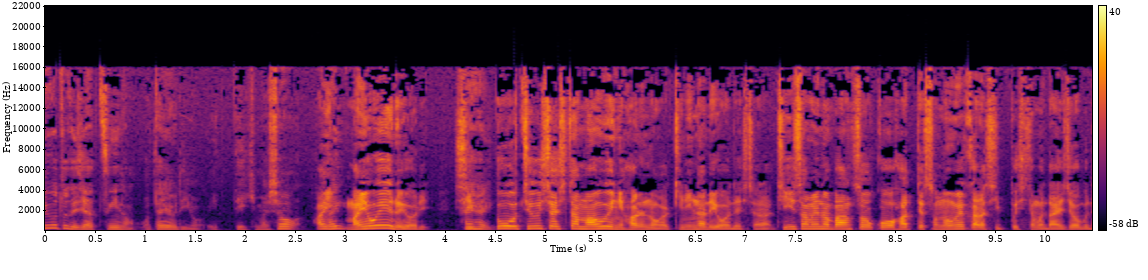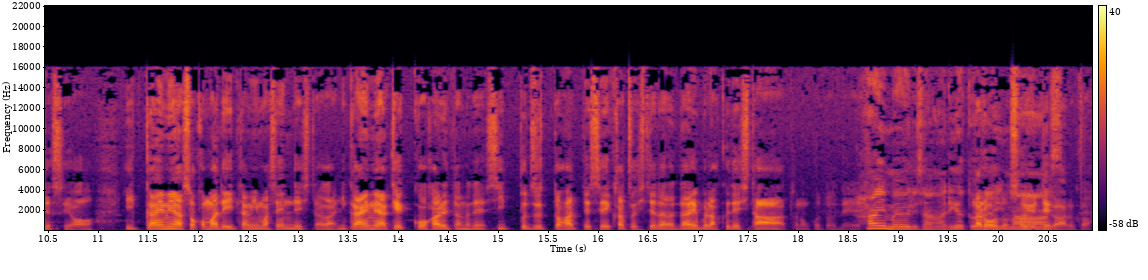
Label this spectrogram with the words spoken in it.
ということでじゃあ次のお便りを言っていきましょうはい。マヨエールより、湿布を注射した真上に貼るのが気になるようでしたら、小さめの絆創膏を貼ってその上から湿布しても大丈夫ですよ。1回目はそこまで痛みませんでしたが、2回目は結構腫れたので、湿布ずっと貼って生活してたらだいぶ楽でした。とのことで。はいまよりさんありがとうございますなるほど、そういう手があるか。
